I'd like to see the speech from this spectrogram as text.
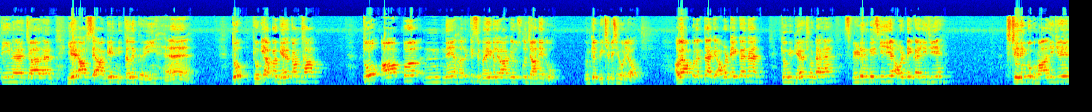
तीन है, चार है, ये आपसे आगे निकल गई हैं। तो क्योंकि आपका गियर कम था तो आप ने हल्की सी ब्रेक लगा के उसको जाने दो। उनके पीछे पीछे हो जाओ। अगर आपको लगता है कि ओवरटेक करना है, क्योंकि गियर छोटा है स्पीड इंक्रीज कीजिए ओवरटेक कर लीजिए। स्टीयरिंग को घुमा लीजिए,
